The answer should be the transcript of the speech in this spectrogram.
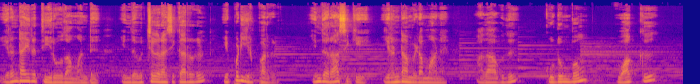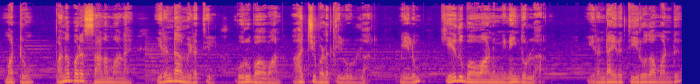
இரண்டாயிரத்தி இருபதாம் ஆண்டு இந்த விருச்சக ராசிக்காரர்கள் எப்படி இருப்பார்கள்? இந்த ராசிக்கு இரண்டாம் இடமான அதாவது குடும்பம் வாக்கு மற்றும் பணபர ஸ்தானமான இரண்டாம் இடத்தில் குரு பகவான் ஆட்சி பலத்தில் உள்ளார். மேலும் கேது பகவானும் இணைந்துள்ளார். இரண்டாயிரத்தி இருபதாம் ஆண்டு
